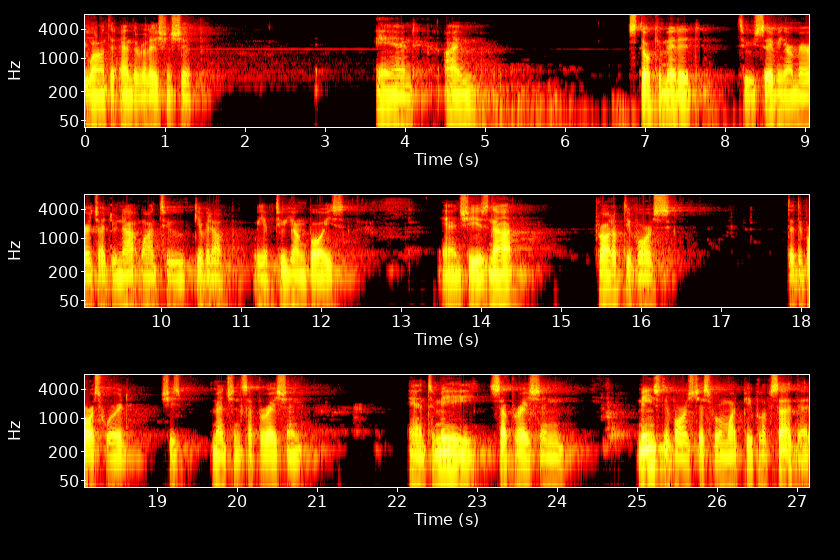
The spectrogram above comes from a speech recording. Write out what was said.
she wanted to end the relationship. And I'm still committed to saving our marriage. I do not want to give it up. We have two young boys, and she has not brought up divorce, the divorce word. She's mentioned separation. And to me, separation means divorce just from what people have said that,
